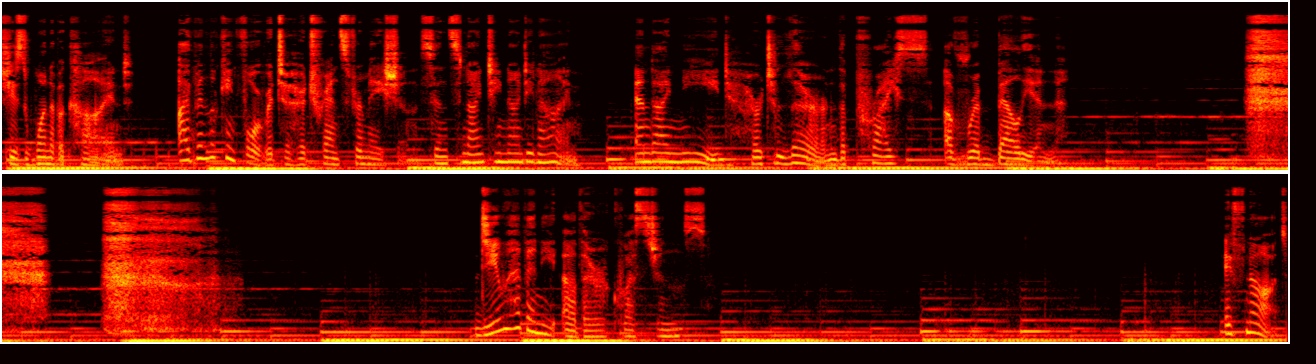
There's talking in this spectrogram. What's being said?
She's one of a kind. I've been looking forward to her transformation since 1999. And I need her to learn the price of rebellion. Do you have any other questions? If not,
